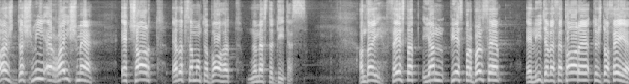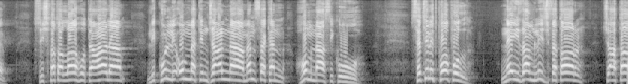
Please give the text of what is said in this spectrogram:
është dëshmi e rrejshme e qartë edhe pse mund të bëhet në mes të ditës. Andaj, festat janë pjesë përbërse e ligjeve fetare të çdo feje, siç thotë Allahu Teala, li kulli ummetin gjalna menseken hum nasiku. Secilit popull Ne i dhamë ligj fetar që ata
